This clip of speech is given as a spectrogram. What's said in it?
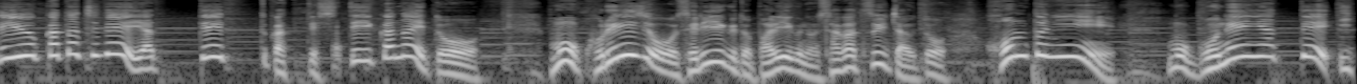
ていう形でやってとかってしていかないと、もうこれ以上セ・リーグとパ・リーグの差がついちゃうと、本当にもう5年やって1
